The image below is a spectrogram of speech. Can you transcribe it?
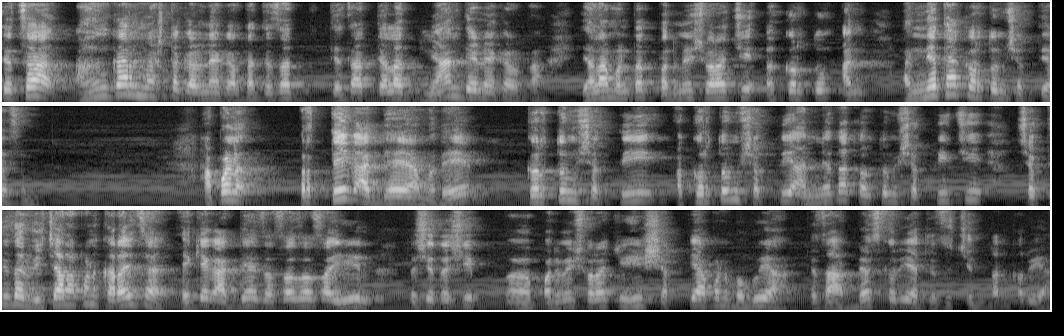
त्याचा अहंकार नष्ट करण्याकरता त्याचा त्याचा त्याला ज्ञान देण्याकरता. याला म्हणतात परमेश्वराची अकर्तुम अन- अन्यथा कर्तुम शक्ती असं म्हणतात. आपण प्रत्येक अध्यायामध्ये कर्तुम शक्ती अकर्तुम शक्ती अन्यथा कर्तुम शक्तीची शक्तीचा विचार आपण करायचा आहे. एक एक अध्याय जसा जसा येईल तशी तशी परमेश्वराची ही शक्ती आपण बघूया. त्याचा अभ्यास करूया त्याचं चिंतन करूया.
